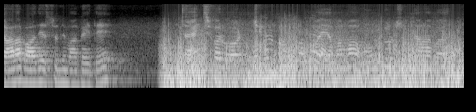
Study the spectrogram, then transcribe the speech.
చాలా బాధేస్తుంది మాకైతే. థ్యాంక్స్ ఫర్ వాచింగ్ మై అమ్మమ్మ హోమ్ టూర్ సుల్తానాబాద్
